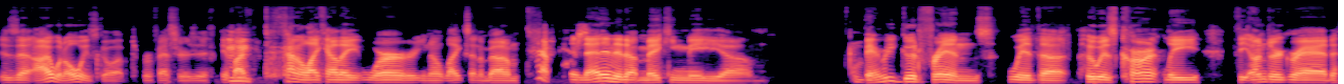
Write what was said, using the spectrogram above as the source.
is that i would always go up to professors if, if i kind of like how they were you know like something about them Yeah, and that ended up making me um, very good friends with uh, who is currently the undergrad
